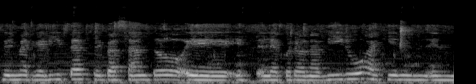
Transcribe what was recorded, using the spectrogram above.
Soy Margarita, estoy pasando eh, este, la coronavirus aquí en, en.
